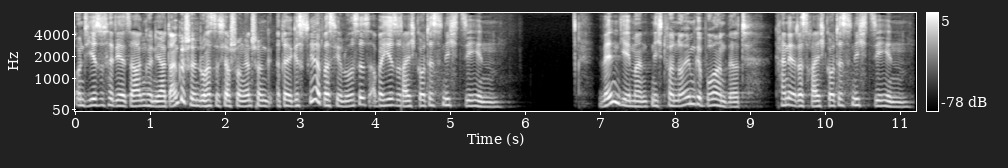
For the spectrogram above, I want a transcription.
Und Jesus hätte jetzt sagen können, ja, danke schön, du hast es ja schon ganz schön registriert, was hier los ist, aber Jesus Reich Gottes nicht sehen. Wenn jemand nicht von neuem geboren wird, kann er das Reich Gottes nicht sehen.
